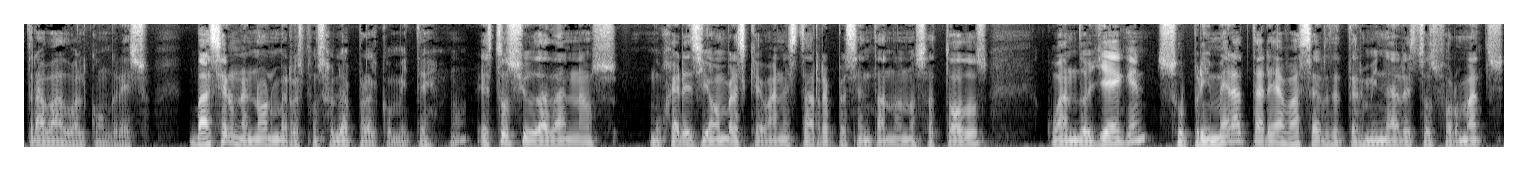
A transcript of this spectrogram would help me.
trabado al Congreso. Va a ser una enorme responsabilidad para el comité. Estos ciudadanos, mujeres y hombres que van a estar representándonos a todos, cuando lleguen, su primera tarea va a ser determinar estos formatos.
